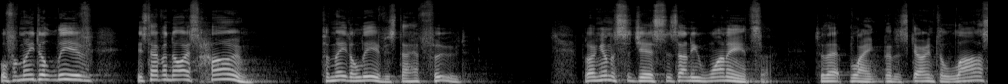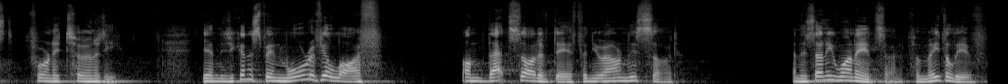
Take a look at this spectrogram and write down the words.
Or for me to live is to have a nice home. For me to live is to have food. But I'm going to suggest there's only one answer to that blank that is going to last for an eternity. And you're going to spend more of your life on that side of death than you are on this side. And there's only one answer for me to live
